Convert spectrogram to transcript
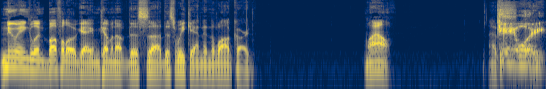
New England Buffalo game coming up this uh, this weekend in the wild card. Wow. That's, Can't wait.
